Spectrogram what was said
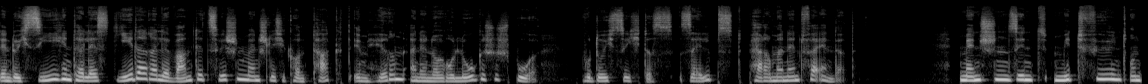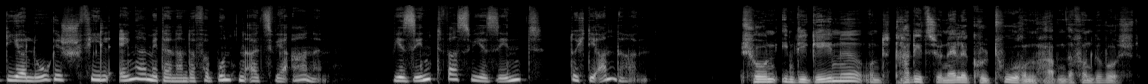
Denn durch sie hinterlässt jeder relevante zwischenmenschliche Kontakt im Hirn eine neurologische Spur, wodurch sich das Selbst permanent verändert. Menschen sind mitfühlend und dialogisch viel enger miteinander verbunden, als wir ahnen. Wir sind, was wir sind, durch die anderen. Schon indigene und traditionelle Kulturen haben davon gewusst.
